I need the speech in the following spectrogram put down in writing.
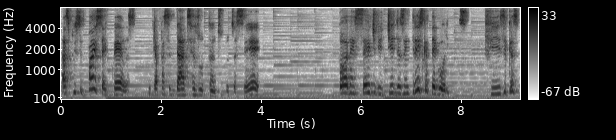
As principais sequelas, incapacidades resultantes do TCE, podem ser divididas em três categorias: físicas,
